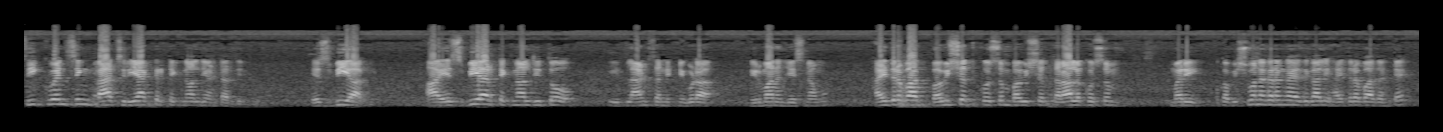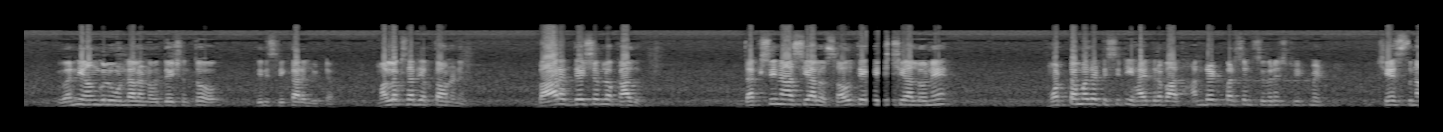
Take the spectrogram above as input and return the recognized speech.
సీక్వెన్సింగ్ బ్యాచ్ రియాక్టర్ టెక్నాలజీ అంటారు దీన్ని. ఎస్బీఆర్ ఆ ఎస్బీఆర్ టెక్నాలజీతో ఈ ప్లాంట్స్ అన్నిటిని కూడా నిర్మాణం చేసినాము. హైదరాబాద్ భవిష్యత్ కోసం భవిష్యత్ తరాల కోసం మరి ఒక విశ్వనగరంగా ఎదగాలి హైదరాబాద్ అంటే ఇవన్నీ హంగులు ఉండాలన్న ఉద్దేశంతో దీన్ని శ్రీకారం చుట్టాం. మళ్ళొకసారి చెప్తా ఉన్నా నేను. భారతదేశంలో కాదు. దక్షిణాసియాలో సౌత్ ఏషియాలోనే మొట్టమొదటి city Hyderabad hundred percent sewerage treatment చేస్తున్న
